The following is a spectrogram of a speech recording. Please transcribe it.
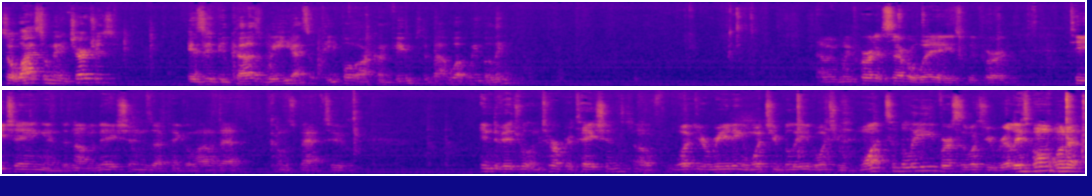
So why so many churches? Is it because we as a people are confused about what we believe? I mean, we've heard it several ways. We've heard teaching and denominations. I think a lot of that comes back to individual interpretation of what you're reading and what you believe, what you want to believe versus what you really don't want to,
